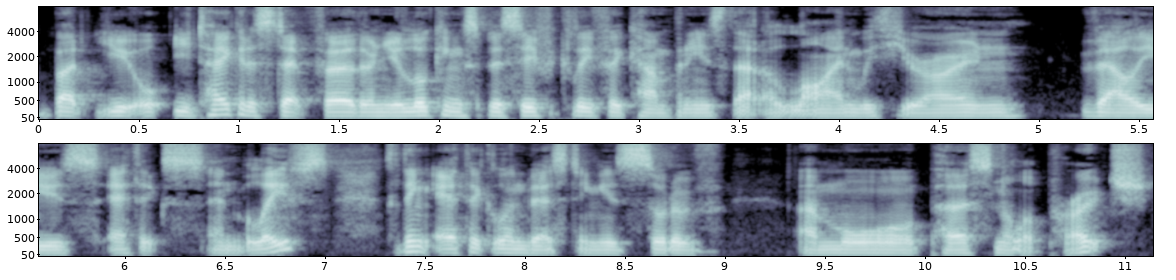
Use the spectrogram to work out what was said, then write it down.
but you you take it a step further, and you're looking specifically for companies that align with your own values, ethics, and beliefs. So I think ethical investing is sort of a more personal approach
